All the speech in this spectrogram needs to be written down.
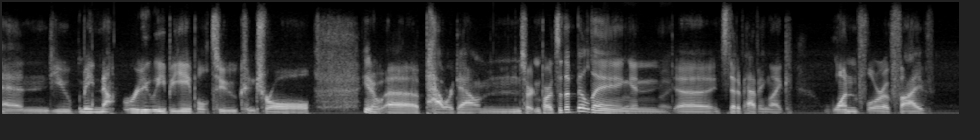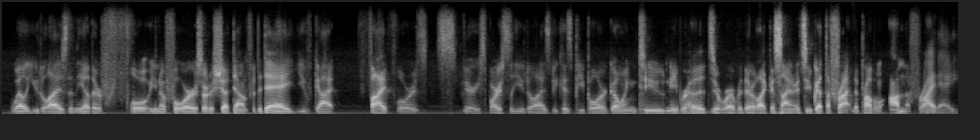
and you may not really be able to control you know uh, power down certain parts of the building and right. uh, instead of having like one floor of five well utilized and the other floor you know four sort of shut down for the day you've got five floors very sparsely utilized because people are going to neighborhoods or wherever they're like assigned so you've got the fr- the problem on the friday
